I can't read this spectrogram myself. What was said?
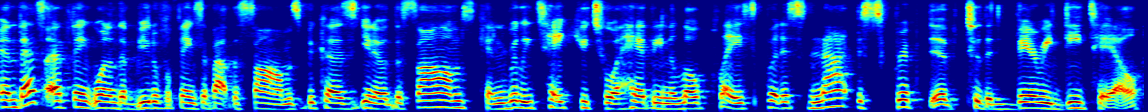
And that's i think one of the beautiful things about the psalms because you know the psalms can really take you to a heavy and a low place but it's not descriptive to the very detail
